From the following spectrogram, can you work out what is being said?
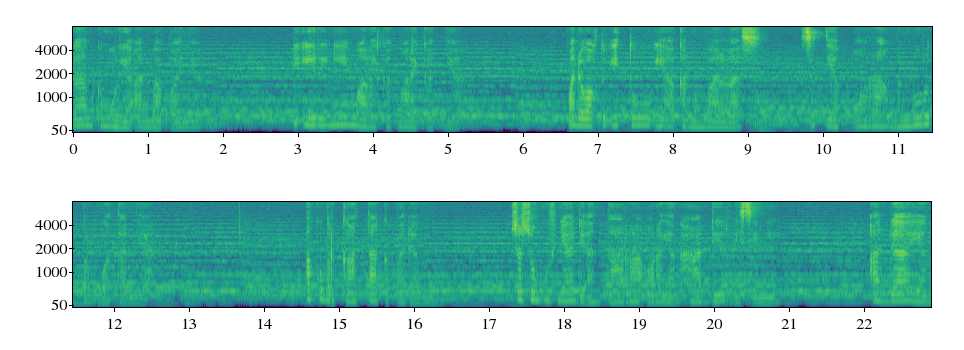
dalam kemuliaan Bapaknya, diiringi malaikat-malaikatnya. Pada waktu itu ia akan membalas setiap orang menurut perbuatannya. Aku berkata kepadamu, Sesungguhnya di antara orang yang hadir di sini, ada yang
